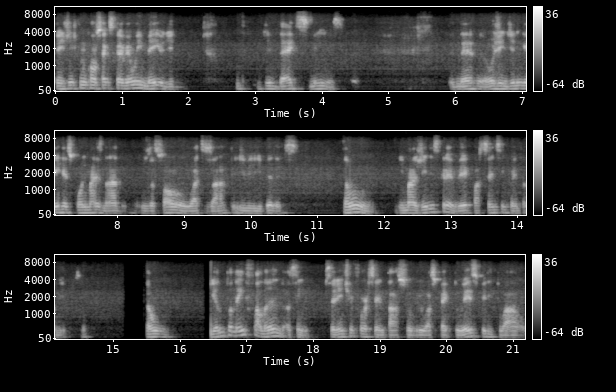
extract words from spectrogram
Tem gente que não consegue escrever um e-mail de, de 10 linhas. Né? Hoje em dia ninguém responde mais nada, usa só o WhatsApp e, beleza. Então, imagine escrever 450 livros. Né? Então, e eu não estou nem falando, assim, se a gente for sentar sobre o aspecto espiritual,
